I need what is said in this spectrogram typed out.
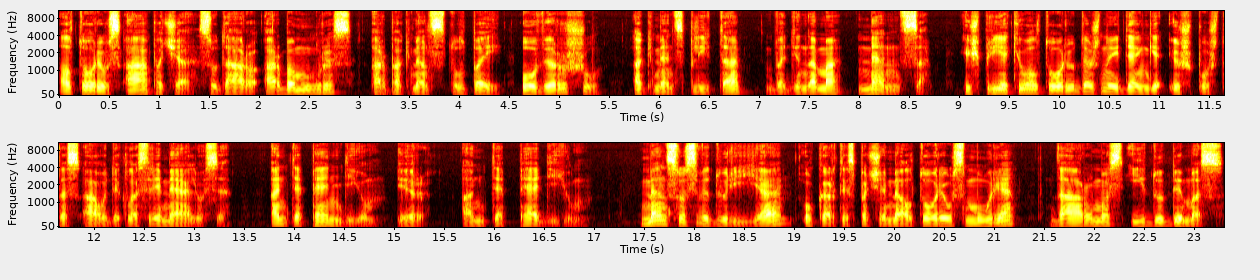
Altoriaus apačią sudaro arba mūras, arba akmens stulpai, o viršų - akmens plyta, vadinama mensa. Iš priekių altorių dažnai dengia išpuštas audeklas rėmeliuose antependijum ir antepedijum. Mensos viduryje, o kartais pačiame altoriaus mūre, daromas įdubimas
